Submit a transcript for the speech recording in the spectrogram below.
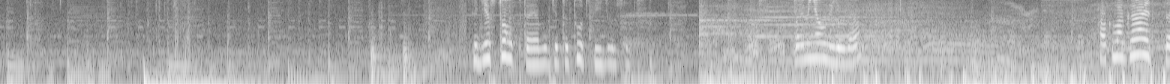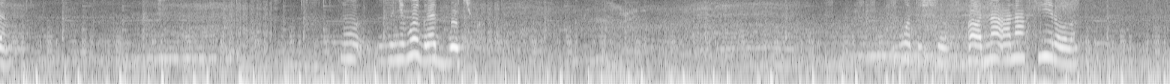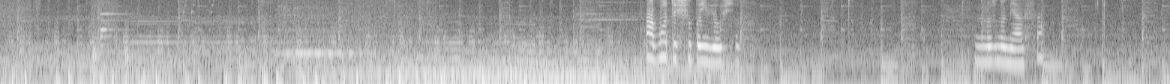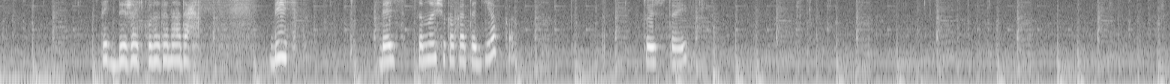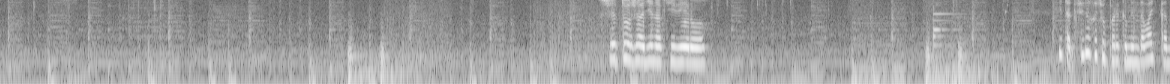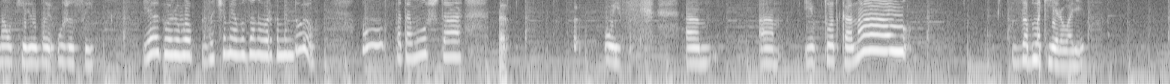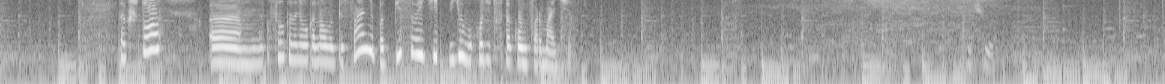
Где столб-то? Я его где-то тут видел. Он меня увидел, да? Как лагает-то? За него играет ботик. Вот еще. А, одна, она активировала. А, вот еще появился. Нужно мясо. Опять бежать куда-то надо. Бесит. Бесит. Со мной еще какая-то девка. То есть стоит. Сейчас тоже один активирую. Итак, сегодня хочу порекомендовать канал Кирилловые ужасы. Я говорю вам, зачем я его заново рекомендую? Ну, потому что... Ой. Эм, эм, и тот канал заблокировали. Так что эм, ссылка на него канал в описании. Подписывайтесь. Видео выходит в таком формате.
